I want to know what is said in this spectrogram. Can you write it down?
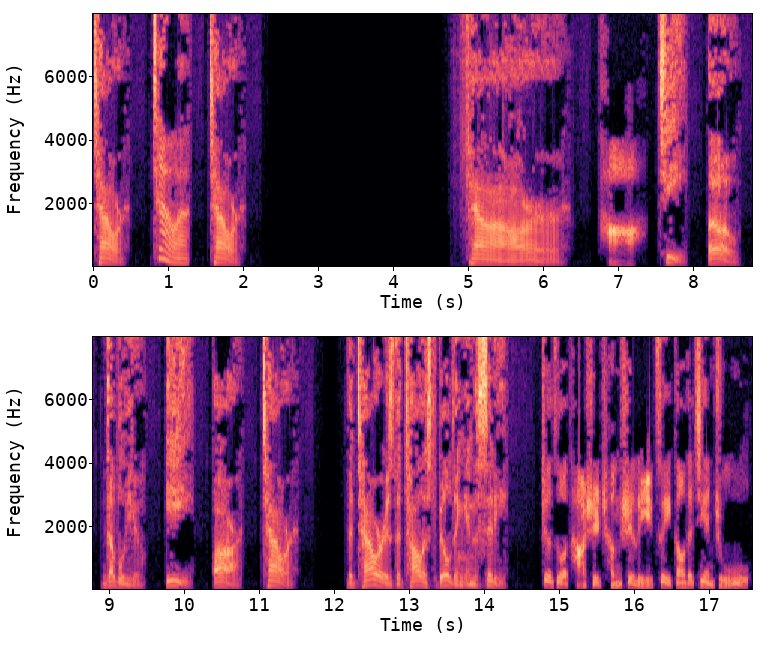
Tower. Tower. Tower. Tower. 塔。 T O W E R. Tower. The tower is the tallest building in the city. 这座塔是城市里最高的建筑物。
